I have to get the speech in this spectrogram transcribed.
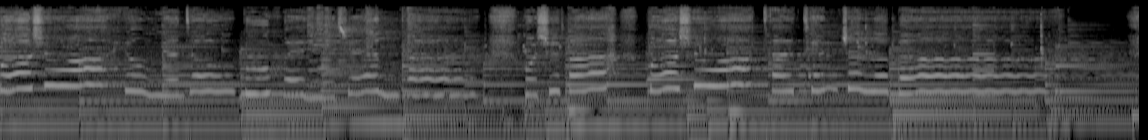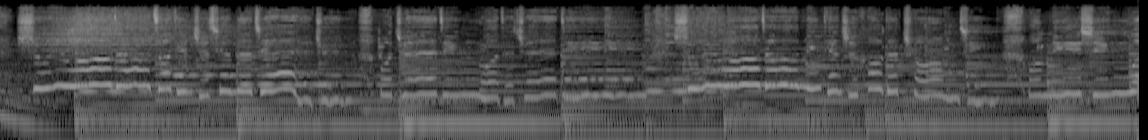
或许我或许吧，或许我太天真了吧。属于我的昨天之前的结局，我决定我的决定。属于我的明天之后的憧憬，我迷信我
